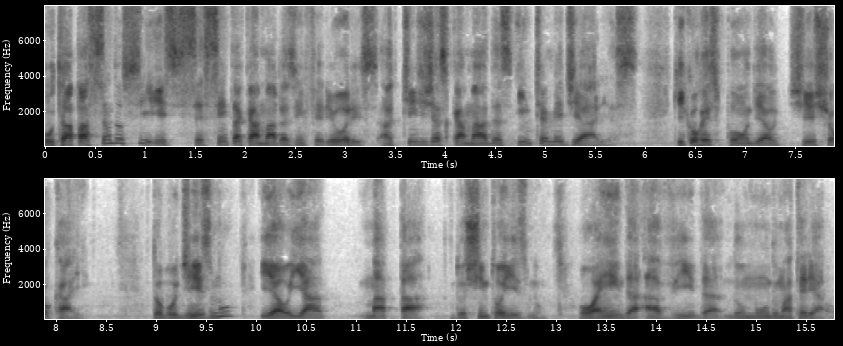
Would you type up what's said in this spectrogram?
Ultrapassando-se esses 60 camadas inferiores, atinge as camadas intermediárias, que correspondem ao Chieshokai, do budismo, e ao Yamata, do shintoísmo, ou ainda a vida do mundo material.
